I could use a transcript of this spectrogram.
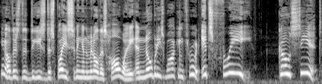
You know, there's the, these displays sitting in the middle of this hallway, and nobody's walking through it. It's free. Go see it.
